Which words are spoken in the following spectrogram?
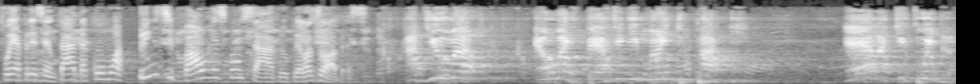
foi apresentada como a principal responsável pelas obras. A Dilma é uma espécie de mãe do PAC. É ela que cuida,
